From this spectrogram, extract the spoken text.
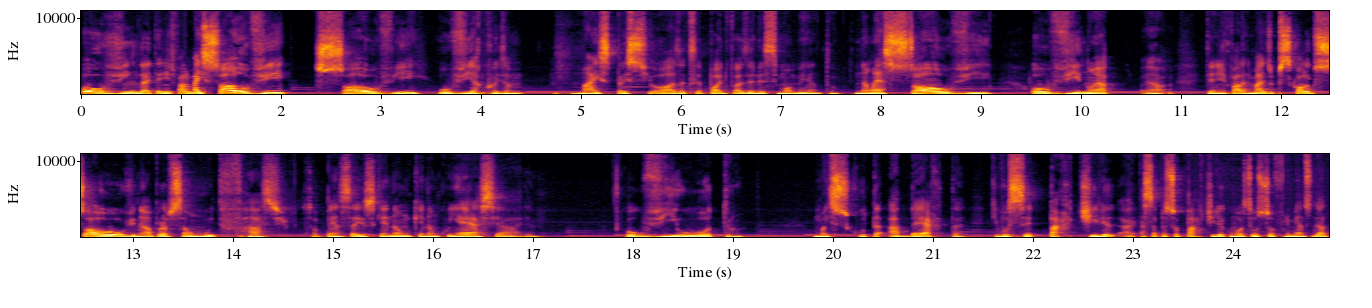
ouvindo. Aí tem gente que fala, mas só ouvir? Só ouvir? Ouvir é a coisa mais preciosa que você pode fazer nesse momento. Não é só ouvir. Ouvir não é. é tem gente que fala, mas o psicólogo só ouve, não é uma profissão muito fácil. Só pensa isso quem não, quem não conhece a área. Ouvir o outro, uma escuta aberta que você partilha, essa pessoa partilha com você os sofrimentos dela,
